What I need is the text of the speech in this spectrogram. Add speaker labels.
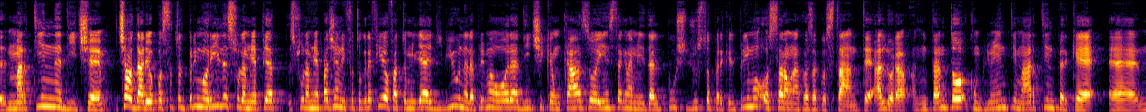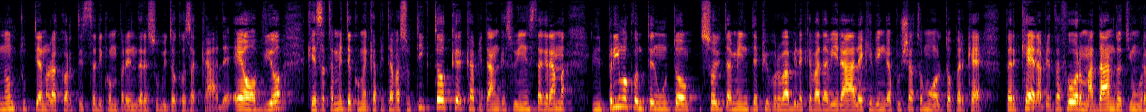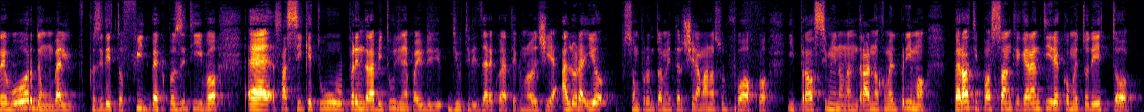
Speaker 1: Eh, Martin dice: Ciao Dario, ho postato il primo reel sulla mia, pia- sulla mia, pagina di fotografia. Ho fatto migliaia di view nella prima ora. Dici che è un caso e Instagram mi dà il push giusto perché il primo o sarà una cosa costante? Allora, intanto complimenti Martin perché eh, non tutti hanno l'accortezza di comprendere subito cosa accade. È ovvio che esattamente come capitava su TikTok, capita anche su Instagram. Il primo contenuto solitamente è più probabile che vada virale, che venga pushato molto perché? Perché la piattaforma dandoti un reward, un bel così cosiddetto feedback positivo, eh, fa sì che tu prenda l'abitudine poi di, di utilizzare quella tecnologia. Allora io sono pronto a metterci la mano sul fuoco, i prossimi non andranno come il primo, però ti posso anche garantire, come ti ho detto,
